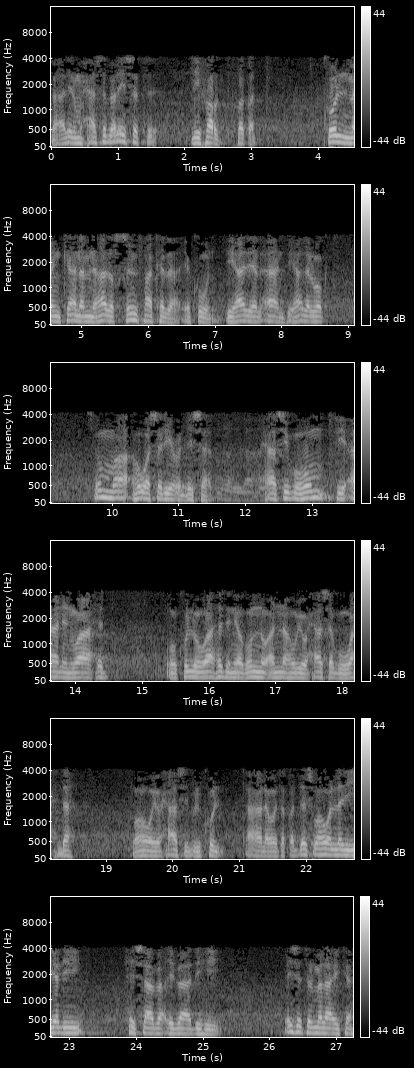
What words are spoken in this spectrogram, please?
فهذه المحاسبة ليست لفرد فقط. كل من كان من هذا الصنف هكذا يكون في هذه الآن في هذا الوقت. ثم هو سريع الحساب. حاسبهم في آن واحد وكل واحد يظن أنه يحاسب وحده وهو يحاسب الكل. تعالى وتقدس وهو الذي يلي حساب عباده. ليست الملائكة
